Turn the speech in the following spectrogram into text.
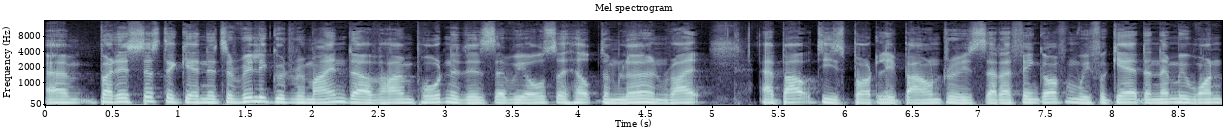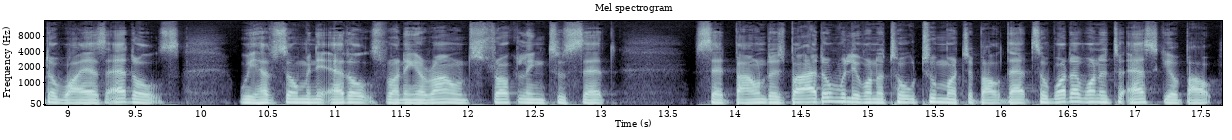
Um, but it's just, again, it's a really good reminder of how important it is that we also help them learn, right? About these bodily boundaries that I think often we forget. And then we wonder why, as adults, we have so many adults running around struggling to set set boundaries. But I don't really want to talk too much about that. So what I wanted to ask you about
